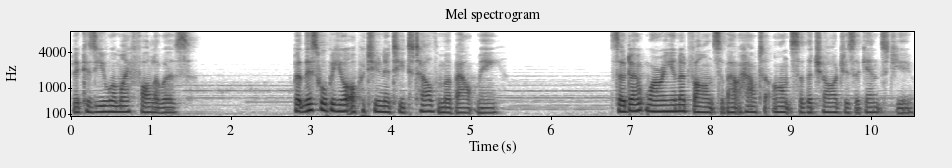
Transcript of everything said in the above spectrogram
because you are my followers. But this will be your opportunity to tell them about me. So don't worry in advance about how to answer the charges against you.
